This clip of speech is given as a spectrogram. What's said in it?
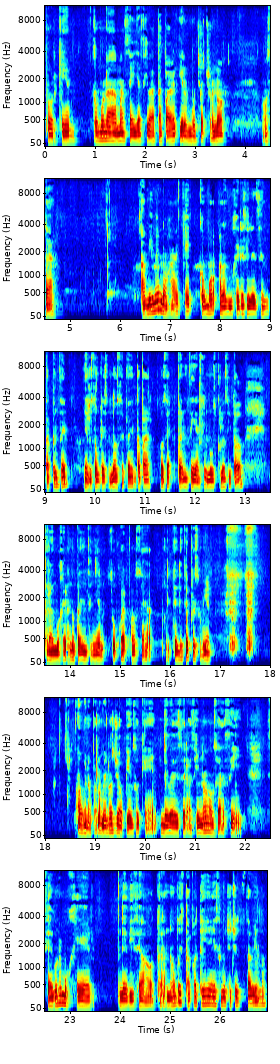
porque como nada más ella se iba a tapar y el muchacho no. O sea, a mí me enoja que como a las mujeres se les dicen tapense y a los hombres no se pueden tapar. O sea, pueden enseñar sus músculos y todo, pero las mujeres no pueden enseñar su cuerpo. O sea, tienen que presumir. O bueno, por lo menos yo pienso que debe de ser así, ¿no? O sea, si, si alguna mujer le dice a otra, no, pues tápate, ese muchacho te está viendo,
